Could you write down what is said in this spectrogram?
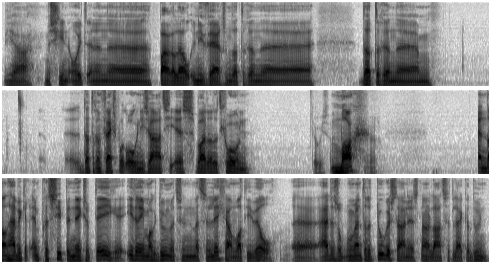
ja, misschien ooit in een eh, parallel universum dat er een, dat er een, ehm, eh, dat er een vechtsportorganisatie is waar dat het gewoon mag. Ja. En dan heb ik er in principe niks op tegen. Iedereen mag doen met zijn, met zijn lichaam wat hij wil. Eh, hè, dus op het moment dat het toegestaan is, nou laat ze het lekker doen.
